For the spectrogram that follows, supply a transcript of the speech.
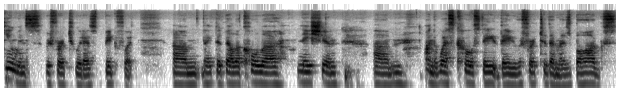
humans refer to it as Bigfoot. Um, like the Bella Coola Nation um, on the West Coast, they they refer to them as Boqs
